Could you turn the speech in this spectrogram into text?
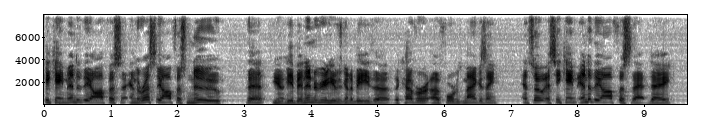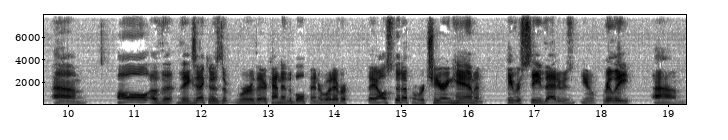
He came into the office, and the rest of the office knew that you know he had been interviewed. He was going to be the the cover of Forbes magazine. And so as he came into the office that day, um, all of the the executives that were there, kind of in the bullpen or whatever, they all stood up and were cheering him, and he received that. He was you know really. Um,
